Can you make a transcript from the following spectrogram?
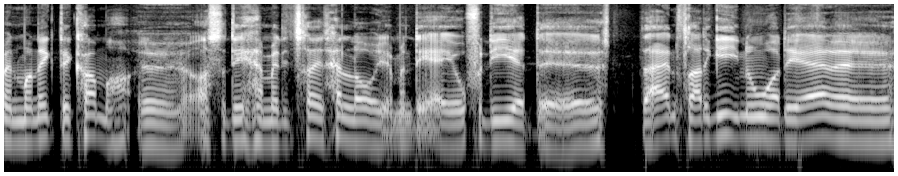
men må ikke det kommer. Øh, og så det her med de tre et halvt år, jamen det er jo fordi, at øh, der er en strategi nu, og det er, øh,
